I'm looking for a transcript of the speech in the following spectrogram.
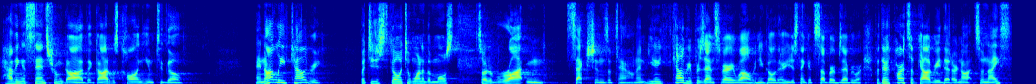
having a sense from God that God was calling him to go and not leave Calgary, but to just go to one of the most sort of rotten sections of town. And you know, Calgary presents very well when you go there. You just think it's suburbs everywhere. But there's parts of Calgary that are not so nice,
